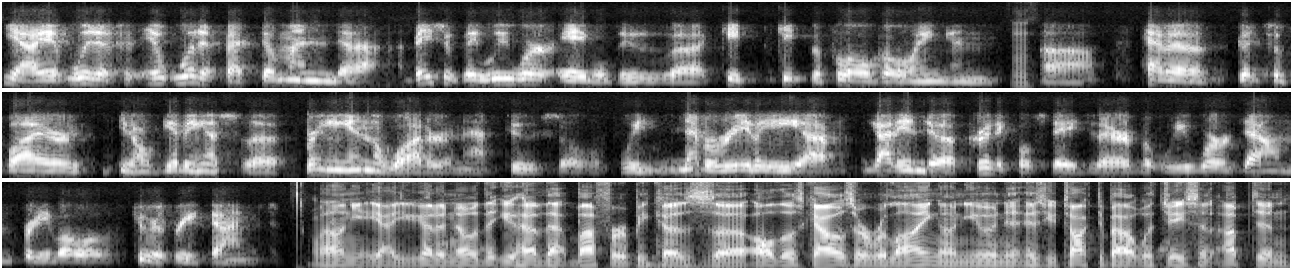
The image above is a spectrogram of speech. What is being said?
Yeah, it would it would affect them, and uh, basically we were able to uh, keep keep the flow going and uh, had a good supplier, you know, giving us the bringing in the water and that too. So we never really uh, got into a critical stage there, but we were down pretty low two or three times. Well, and y- yeah, you got to know that you have that buffer because uh, all those cows are relying on you. And as you talked about with Jason Upton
